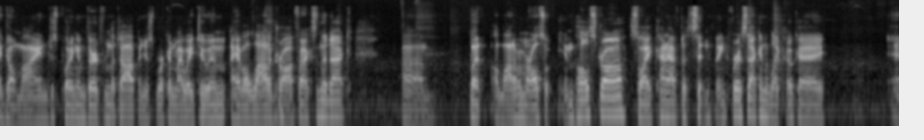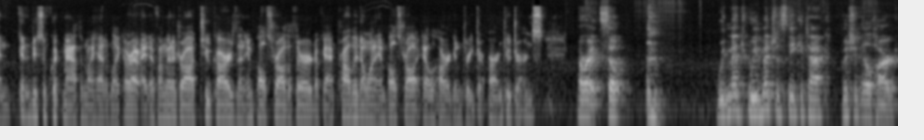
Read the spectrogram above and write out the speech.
I don't mind just putting him third from the top and just working my way to him. I have a lot of draw effects in the deck, um, but a lot of them are also impulse draw. So I kind of have to sit and think for a second of like, okay, and gonna do some quick math in my head of like, all right, if I'm gonna draw two cards, then impulse draw the third. Okay, I probably don't want to impulse draw Ilharg in three or in two turns. all right, so we mentioned we mentioned sneak attack, mentioned Ilharg.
